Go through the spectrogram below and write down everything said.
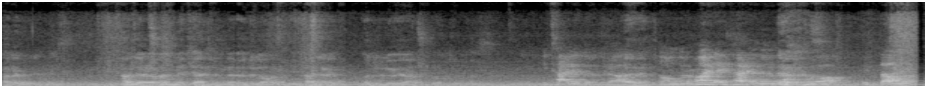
karamelimiz. İtalya Ravenna kentinde ödül alan İtalyan ödüllü yağ çikolatalar. İtalya'da ödül abi. Evet. Dondurmayla İtalya'da ödül. Evet. Wow, iddialı.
